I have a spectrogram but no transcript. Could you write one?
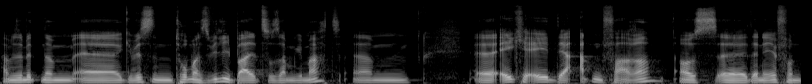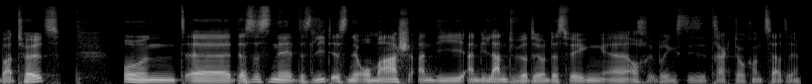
haben sie mit einem äh, gewissen Thomas Willibald zusammen gemacht, ähm, äh, aka der Attenfahrer aus äh, der Nähe von Bad Tölz. Und äh, das ist eine, das Lied ist eine Hommage an die, an die Landwirte und deswegen äh, auch übrigens diese Traktorkonzerte.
